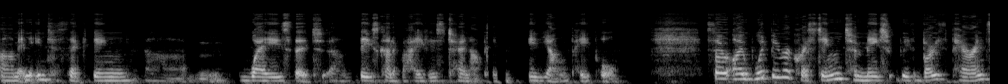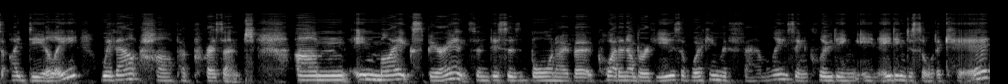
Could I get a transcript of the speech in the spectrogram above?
um, and intersecting um, ways that uh, these kind of behaviours turn up in, in young people. So I would be requesting to meet with both parents, ideally, without Harper present. Um, in my experience, and this is born over quite a number of years of working with families, including in eating disorder care,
